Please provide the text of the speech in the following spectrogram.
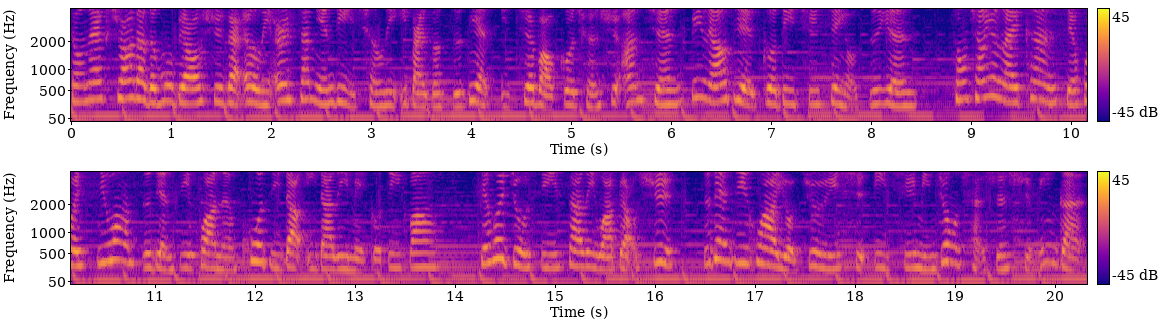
Donextrada 的目标是在二零二三年底成立一百个子点，以确保各城市安全，并了解各地区现有资源。从长远来看，协会希望子点计划能扩及到意大利每个地方。协会主席萨利瓦表示，子点计划有助于使地区民众产生使命感。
